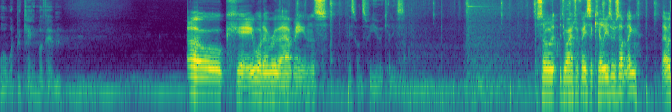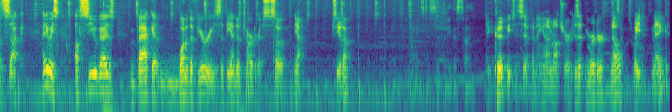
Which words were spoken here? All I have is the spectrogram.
or what became of him. okay, whatever that means. This one's for you, Achilles. So, do I have to face Achilles or something? That would suck. Anyways, I'll see you guys back at one of the Furies at the end of Tartarus. So, yeah. See you then. It's Tisiphone this time. It could be Tisiphone, I'm not sure. Is it murder? No. Wait, wrong. Meg?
